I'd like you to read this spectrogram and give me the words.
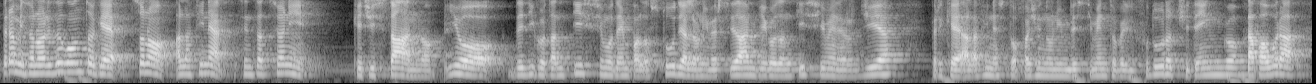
Però mi sono reso conto che sono alla fine sensazioni che ci stanno. Io dedico tantissimo tempo allo studio, all'università, impiego tantissime energie perché alla fine sto facendo un investimento per il futuro, ci tengo. La paura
